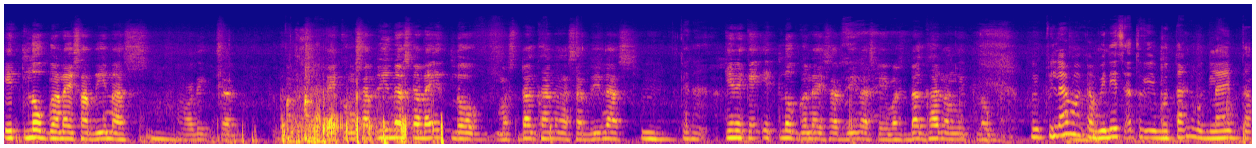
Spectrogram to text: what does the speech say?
Itlog nga na sardinas. Baliktad. Kay kung sardinas nga na itlog, mas daghan ang sardinas. Hmm, kana. Kini kay itlog nga na sardinas kay mas daghan ang itlog. May pila man ka minutes atong ibutang mag live ta.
